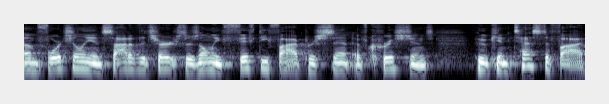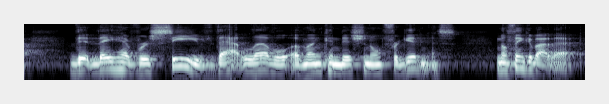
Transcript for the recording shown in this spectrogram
Unfortunately, inside of the church, there's only 55% of Christians who can testify that they have received that level of unconditional forgiveness. Now, think about that.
